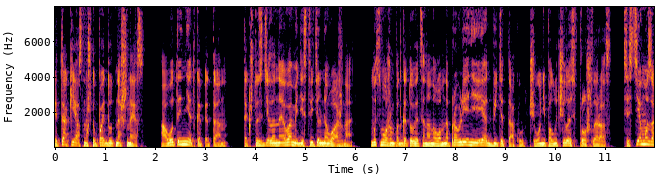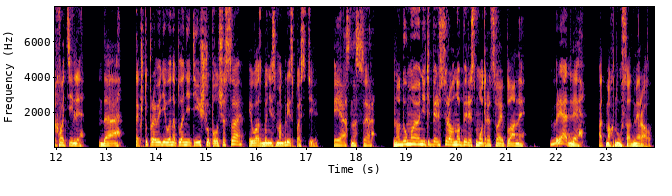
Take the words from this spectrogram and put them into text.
И так ясно, что пойдут на ШНЕС. А вот и нет, капитан. Так что сделанное вами действительно важно. Мы сможем подготовиться на новом направлении и отбить атаку, чего не получилось в прошлый раз. Систему захватили? Да. Так что проведи вы на планете еще полчаса, и вас бы не смогли спасти. Ясно, сэр. Но думаю, они теперь все равно пересмотрят свои планы. Вряд ли, отмахнулся адмирал.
